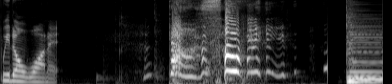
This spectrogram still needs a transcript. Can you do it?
We don't want it. That was so mean.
